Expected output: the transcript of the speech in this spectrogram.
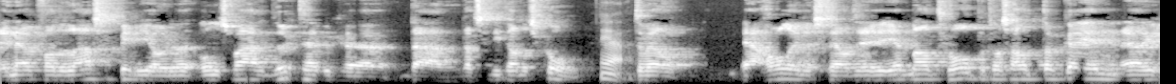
in elk geval de laatste periode onder zware druk te hebben gedaan. Dat ze niet anders kon. Ja. Terwijl ja, Holleder stelt, je, hebt me altijd geholpen, het was altijd oké. En, uh,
